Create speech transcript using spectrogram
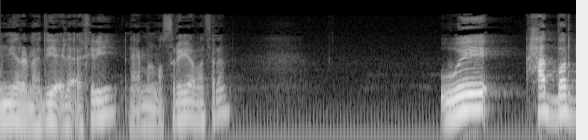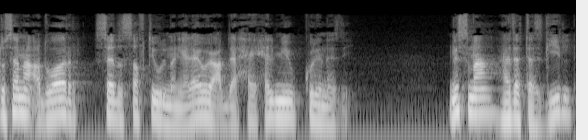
منير المهدية إلى آخره نعمة المصرية مثلا. وحد برضه سمع أدوار السيد الصفتي والمنيلاوي وعبد الحي حلمي وكل الناس دي. نسمع هذا التسجيل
